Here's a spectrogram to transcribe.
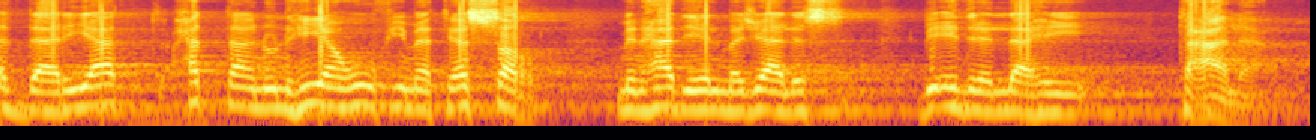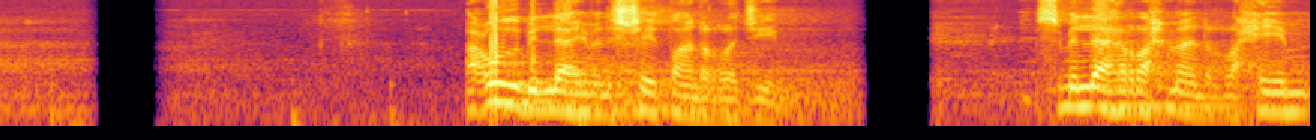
الداريات حتى ننهيه فيما تيسر من هذه المجالس بإذن الله تعالى. أعوذ بالله من الشيطان الرجيم. بسم الله الرحمن الرحيم.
